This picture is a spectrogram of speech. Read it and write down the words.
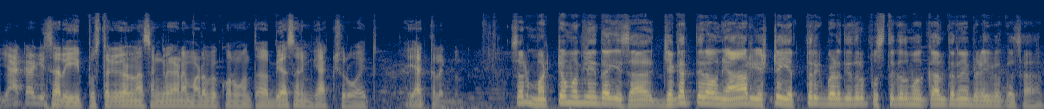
ಯಾಕಾಗಿ ಸರ್ ಈ ಪುಸ್ತಕಗಳನ್ನ ಸಂಗ್ರಹಣೆ ಮಾಡಬೇಕು ಅನ್ನುವಂಥ ಅಭ್ಯಾಸ ನಿಮ್ಗೆ ಯಾಕೆ ಶುರುವಾಯಿತು? ಯಾಕೆ ತಲೆಗೆ ಬಂತು? ಸರ್ ಮೊಟ್ಟ ಮೊದಲನೇದಾಗಿ ಸರ್ ಜಗತ್ತಿರ ಅವ್ನು ಯಾರು ಎಷ್ಟು ಎತ್ತರಕ್ಕೆ ಬೆಳೆದಿದ್ರು ಪುಸ್ತಕದ ಮುಖಾಂತರನೇ ಬೆಳಿಬೇಕು ಸರ್.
